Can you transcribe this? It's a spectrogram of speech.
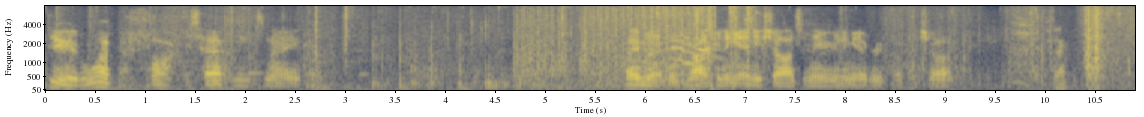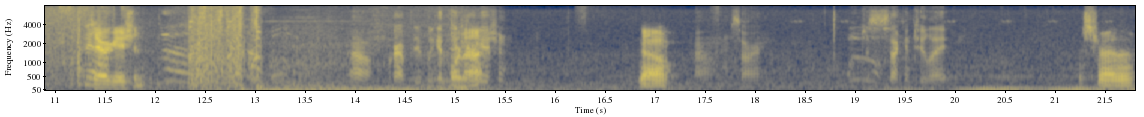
Dude, what the fuck is happening tonight? I am not, not getting any shots, and they're getting every fucking shot. Interrogation. Oh, crap. Did we get the Or not. interrogation? No, Oh, I'm sorry. Just a second too late. let's try that.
